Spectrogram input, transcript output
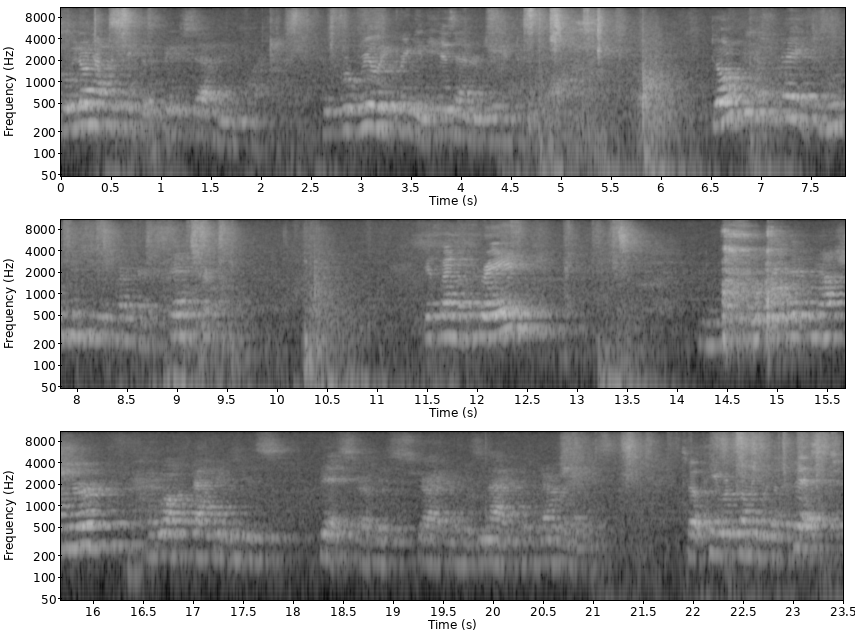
but we don't have to take this big step anymore. Because we're really bringing his energy into the it. Don't be afraid to move into perfect center. If I'm afraid, if I'm not sure, I walk back into his fist or his strike or his knife or whatever it is. So if he were coming with a fist,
